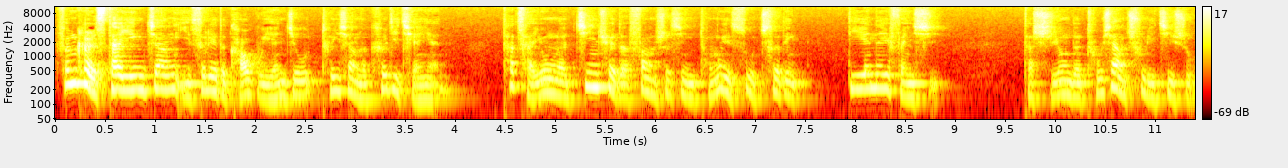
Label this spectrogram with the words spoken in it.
芬克尔斯泰因将以色列的考古研究推向了科技前沿，他采用了精确的放射性同位素测定 DNA 分析，他使用的图像处理技术。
